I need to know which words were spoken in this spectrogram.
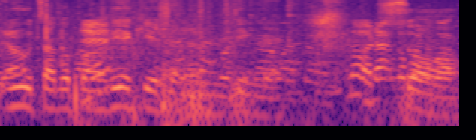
Youths are go on vacation and thing there. So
